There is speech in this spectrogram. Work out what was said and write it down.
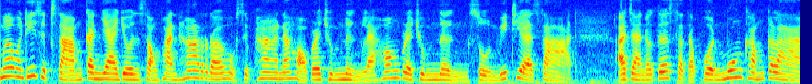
เมื่อวันที่ 13 กันยายน 2565 ณ หอประชุม 1 และห้องประชุม 1 ศูนย์วิทยาศาสตร์ อาจารย์ดรสัตพล มุ่งคำกลาง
